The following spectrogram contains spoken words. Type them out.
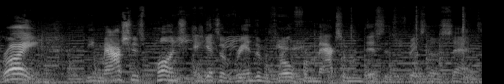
Right. He mashes punch and gets a random throw from maximum distance, which makes no sense.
